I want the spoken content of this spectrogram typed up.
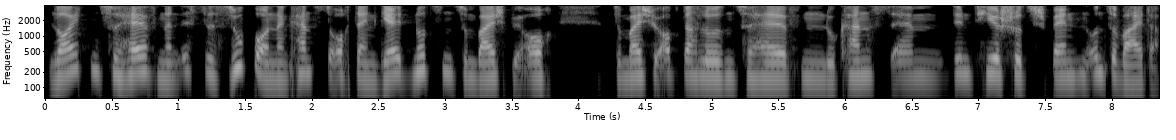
Leuten zu helfen, dann ist das super und dann kannst du auch dein Geld nutzen, zum Beispiel auch, zum Beispiel Obdachlosen zu helfen, du kannst ähm, dem Tierschutz spenden und so weiter.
